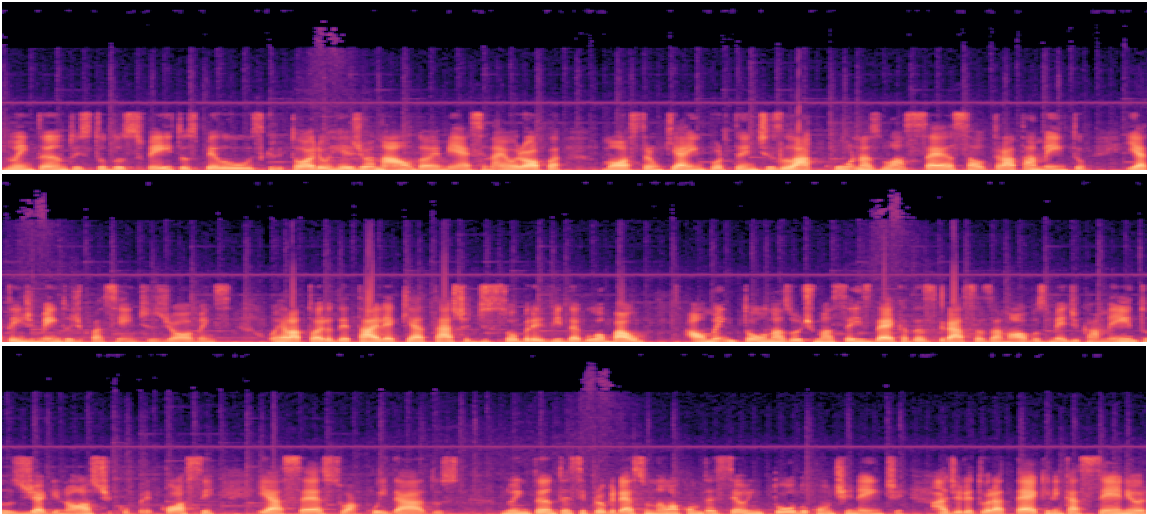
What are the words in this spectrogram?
No entanto, estudos feitos pelo Escritório Regional da OMS na Europa mostram que há importantes lacunas no acesso ao tratamento e atendimento de pacientes jovens. O relatório detalha que a taxa de sobrevida global aumentou nas últimas seis décadas graças a novos medicamentos, diagnóstico precoce e acesso a cuidados. No entanto, esse progresso não aconteceu em todo o continente. A diretora técnica sênior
